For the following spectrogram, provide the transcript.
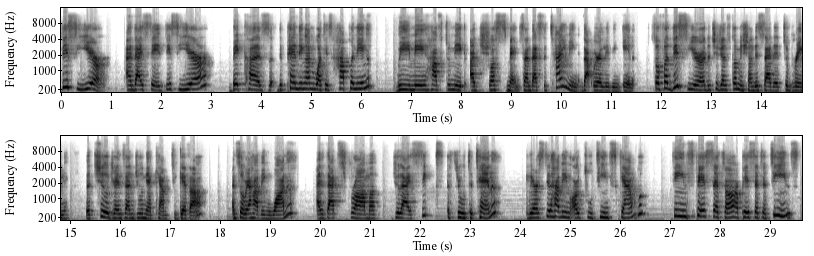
this year, and I say this year because depending on what is happening, we may have to make adjustments, and that's the timing that we're living in. So for this year, the Children's Commission decided to bring the children's and junior camp together. And so we're having one, and that's from July 6th through to 10. We are still having our two teens camp, Teens Pace Setter or Pace Setter Teens.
